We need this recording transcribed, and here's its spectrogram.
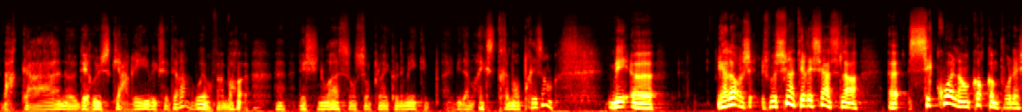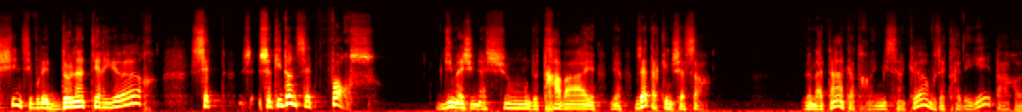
Barkhane, des Russes qui arrivent, etc. Oui, enfin bon, les Chinois sont sur le plan économique évidemment extrêmement présents. Mais, euh, et alors, je, me suis intéressé à cela. Euh, c'est quoi, là encore, comme pour la Chine, si vous voulez, de l'intérieur, ce qui donne cette force d'imagination, de travail? Vous êtes à Kinshasa. Le matin, à 4h30, 5h, vous êtes réveillé par euh,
